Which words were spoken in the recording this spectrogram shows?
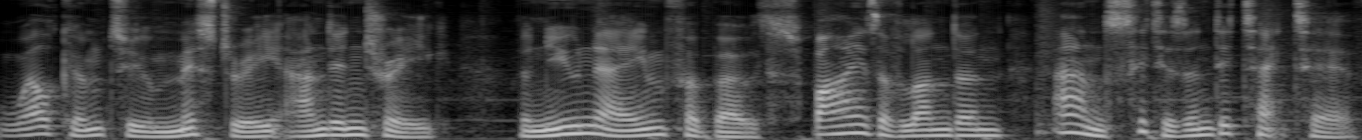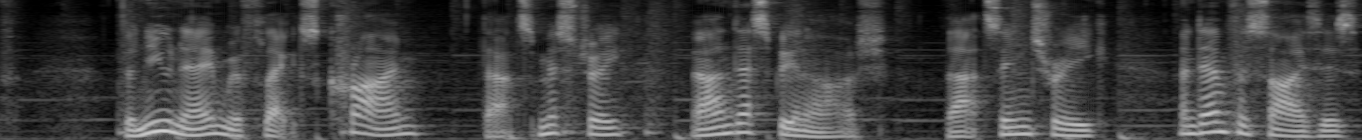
Welcome to Mystery and Intrigue, the new name for both Spies of London and Citizen Detective. The new name reflects crime, that's mystery, and espionage, that's intrigue, and emphasises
